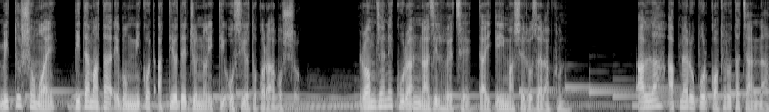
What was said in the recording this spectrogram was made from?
মৃত্যুর সময় পিতামাতা এবং নিকট আত্মীয়দের জন্য একটি ওসিয়ত করা আবশ্যক। রমজানে কুরআন নাজিল হয়েছে, তাই এই মাসে রোজা রাখুন। আল্লাহ আপনার উপর কঠোরতা চান না,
